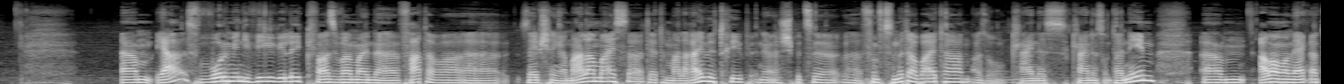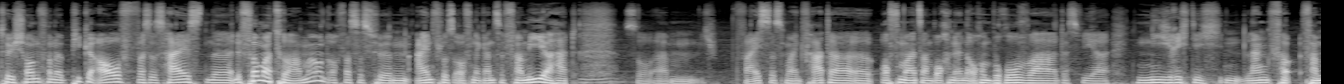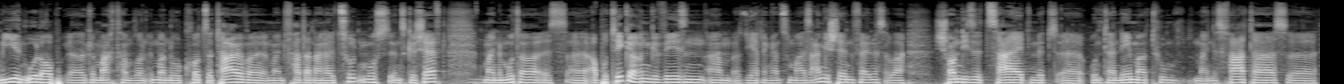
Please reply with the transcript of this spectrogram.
Ähm, ja, es wurde mir in die Wiege gelegt, quasi weil mein äh, Vater war äh, selbstständiger Malermeister, der hatte Malereibetrieb in der Spitze äh, 15 Mitarbeiter, also kleines, kleines Unternehmen. Ähm, aber man merkt natürlich schon von der Pike auf, was es heißt, eine, eine Firma zu haben und auch was das für einen Einfluss auf eine ganze Familie hat. So, ähm, ich weiß, dass mein Vater äh, oftmals am Wochenende auch im Büro war, dass wir nie richtig einen langen Fa Familienurlaub äh, gemacht haben, sondern immer nur kurze Tage, weil mein Vater dann halt zurück musste ins Geschäft. Meine Mutter ist äh, Apothekerin gewesen, ähm, also die hat ein ganz normales Angestelltenverhältnis, aber schon diese Zeit mit äh, Unternehmertum meines Vaters, äh,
